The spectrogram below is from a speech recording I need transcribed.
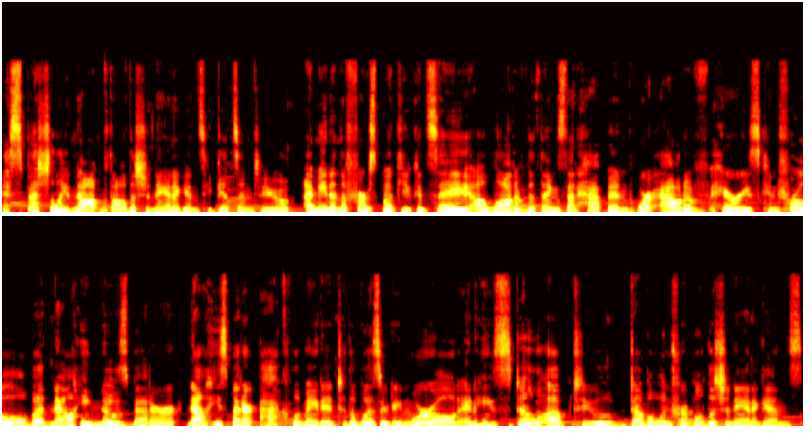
especially not with all the shenanigans he gets into. I mean, in the first book, you could say a lot of the things that happened were out of Harry's control, but now he knows better. Now he's better acclimated to the wizarding world, and he's still up to double and triple the shenanigans.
